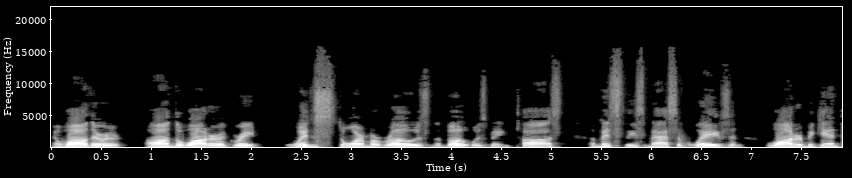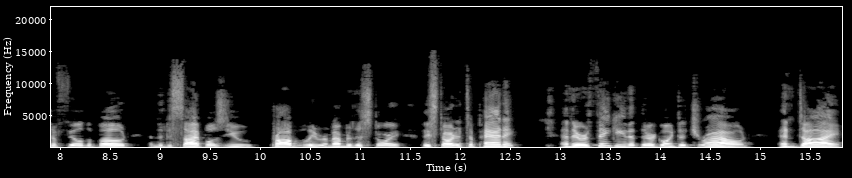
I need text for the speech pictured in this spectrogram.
And while they were on the water, a great windstorm arose and the boat was being tossed amidst these massive waves and water began to fill the boat. And the disciples, you probably remember this story, they started to panic and they were thinking that they're going to drown and die.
